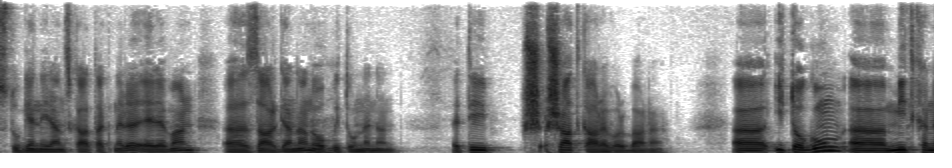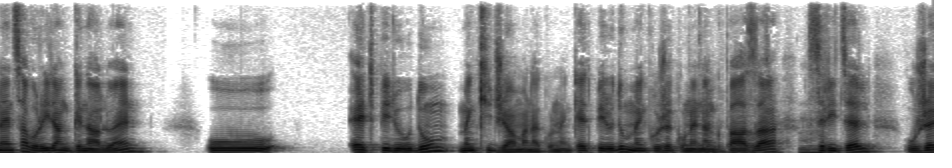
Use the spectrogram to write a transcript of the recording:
ստուգեն իրանց կատակները Երևան զարգանան օպիտ ունենան դա շատ կարևոր բան է իտոգում միտքը նենցա որ իրանք գնալու են ու այդ պերիոդում մենք քիչ ժամանակ ունենք այդ պերիոդում մենք ուժե կունենանք բազա զրիցել ուժե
